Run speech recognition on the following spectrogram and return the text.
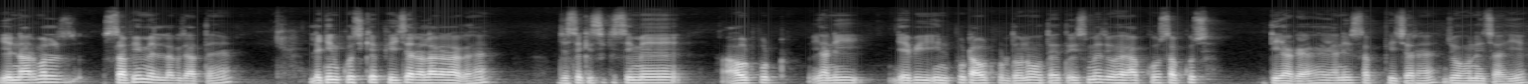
ये नॉर्मल सभी में लग जाते हैं, लेकिन कुछ के फीचर अलग अलग हैं। जैसे किसी किसी में आउटपुट, यानी ये भी इनपुट आउटपुट दोनों होते हैं तो इसमें जो है आपको सब कुछ दिया गया है, यानी सब फीचर हैं जो होने चाहिए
